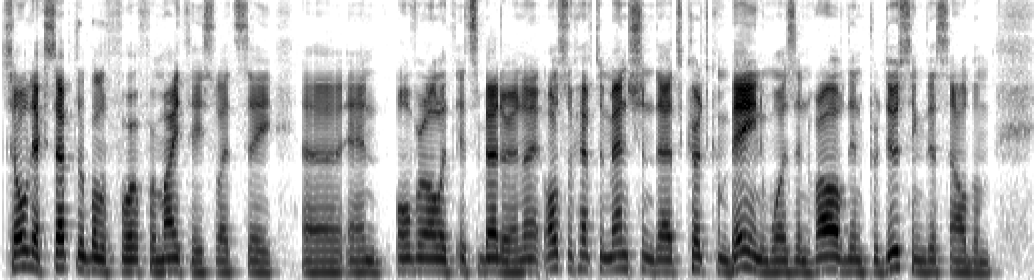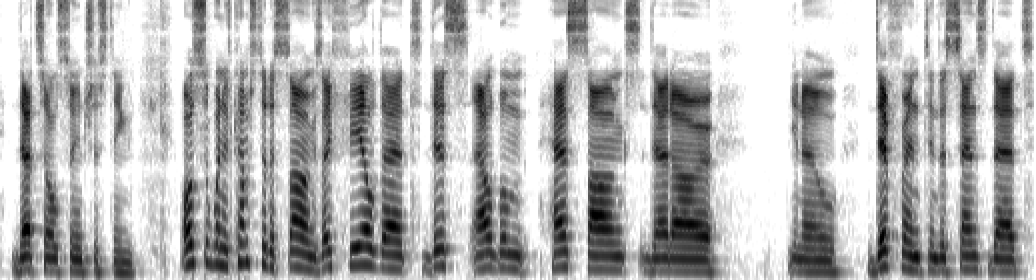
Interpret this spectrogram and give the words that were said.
totally acceptable for, for my taste, let's say, uh, and overall it, it's better. And I also have to mention that Kurt Cobain was involved in producing this album that's also interesting. Also, when it comes to the songs, I feel that this album has songs that are, you know, different in the sense that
